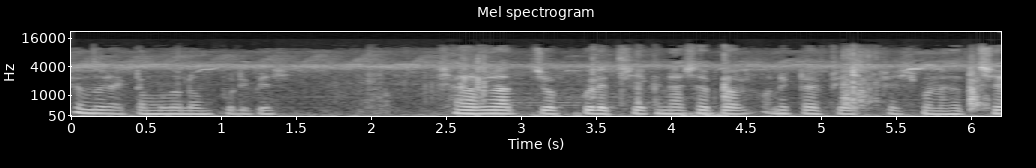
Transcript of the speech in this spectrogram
সুন্দর একটা মনোরম পরিবেশ। সারা রাত যোগ করেছি, এখানে আসার পর অনেকটা ফ্রেশ ফ্রেশ মনে হচ্ছে।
